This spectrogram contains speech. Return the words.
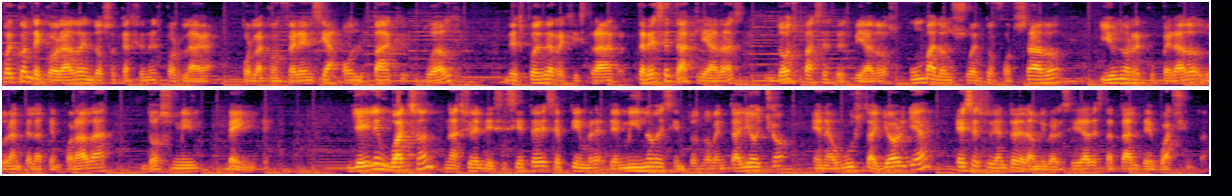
Fue condecorado en dos ocasiones por la, por la conferencia All Pack 12 después de registrar 13 tacleadas, dos pases desviados, un balón suelto forzado y uno recuperado durante la temporada 2020. Jalen Watson nació el 17 de septiembre de 1998 en Augusta, Georgia. Es estudiante de la Universidad Estatal de Washington.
